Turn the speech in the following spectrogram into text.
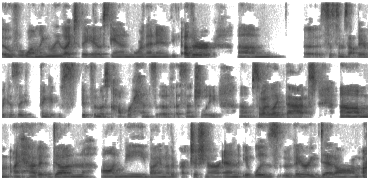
overwhelmingly liked the AO scan more than any of the other um, uh, systems out there because I think it's it's the most comprehensive essentially. Um, so I like that. Um, I had it done on me by another practitioner, and it was very dead on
